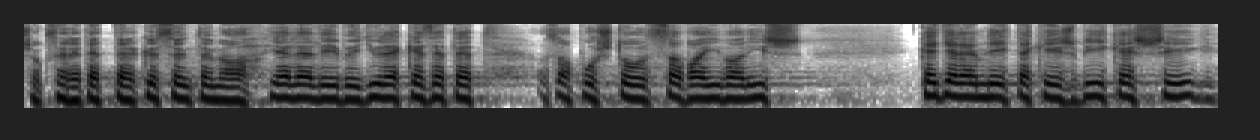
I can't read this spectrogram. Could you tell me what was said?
Sok szeretettel köszöntöm a jelenlévő gyülekezetet az apostol szavaival is. Kegyelem és békesség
